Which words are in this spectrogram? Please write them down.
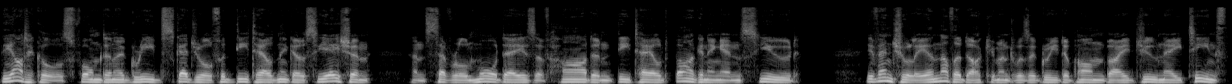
The articles formed an agreed schedule for detailed negotiation, and several more days of hard and detailed bargaining ensued. Eventually another document was agreed upon by June 18th,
